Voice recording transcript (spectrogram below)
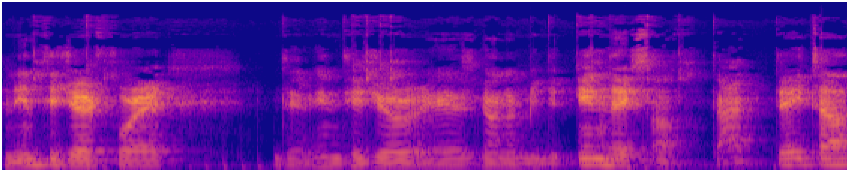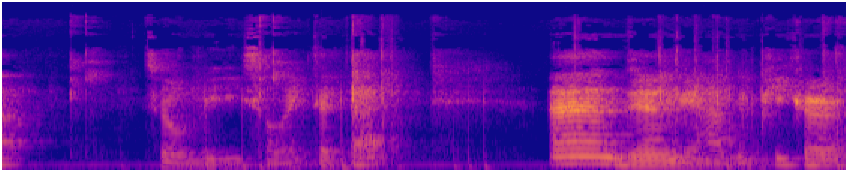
an integer for it the integer is gonna be the index of that data. So we selected that. And then we have the picker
